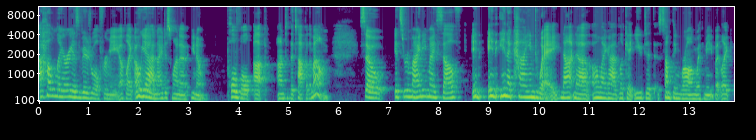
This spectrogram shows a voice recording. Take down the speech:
a hilarious visual for me of like, oh yeah, and I just want to you know pole vault up onto the top of the mountain. So it's reminding myself in in in a kind way, not in a oh my god, look at you did something wrong with me, but like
